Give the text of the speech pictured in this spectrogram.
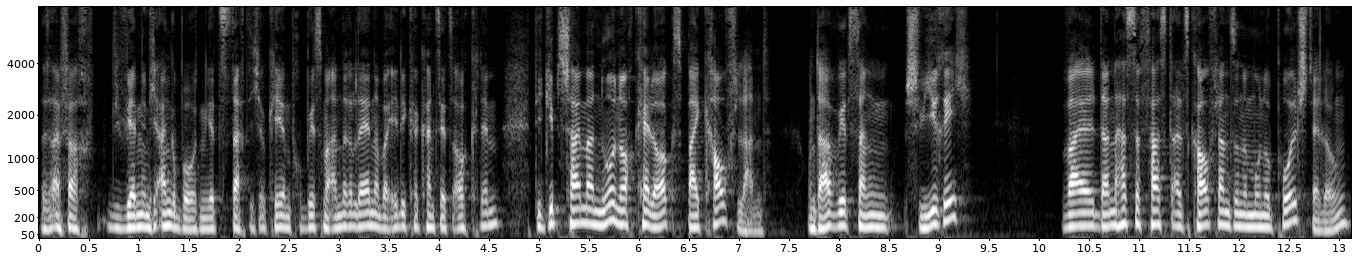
das ist einfach, die werden dir nicht angeboten. Jetzt dachte ich, okay, dann probier's mal andere Läden, aber Edeka kannst du jetzt auch klemmen. Die gibt's scheinbar nur noch Kellogg's bei Kaufland. Und da wird's dann schwierig, weil dann hast du fast als Kaufland so eine Monopolstellung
